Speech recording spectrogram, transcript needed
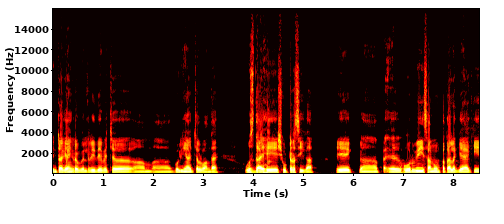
ਇੰਟਰ ਗੈਂਗ ਰਿਵਲਰੀ ਦੇ ਵਿੱਚ ਗੋਲੀਆਂ ਚਲਵਾਉਂਦਾ ਹੈ। ਉਸ ਦਾ ਇਹ ਸ਼ੂਟਰ ਸੀਗਾ। ਇਹ ਹੋਰ ਵੀ ਸਾਨੂੰ ਪਤਾ ਲੱਗਿਆ ਕਿ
